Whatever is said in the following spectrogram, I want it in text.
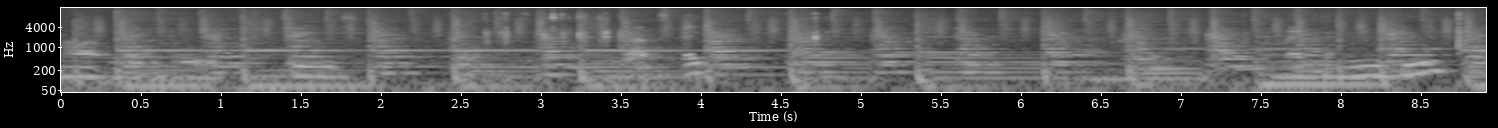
Now I'm going to change website make the new view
